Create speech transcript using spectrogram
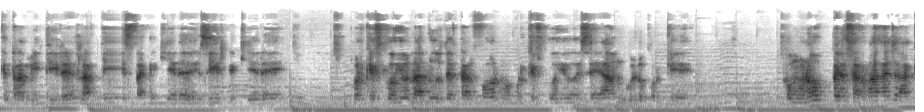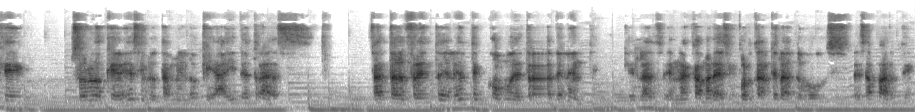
que transmitir el artista, qué quiere decir, qué quiere, por qué escogió la luz de tal forma, por qué escogió ese ángulo, porque como no pensar más allá que solo lo que ve, sino también lo que hay detrás tanto al frente del lente como detrás del lente, que en una cámara es importante las dos, esa parte.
